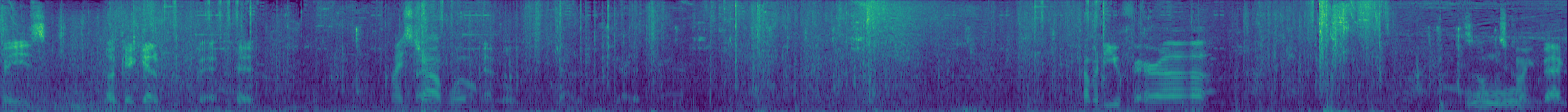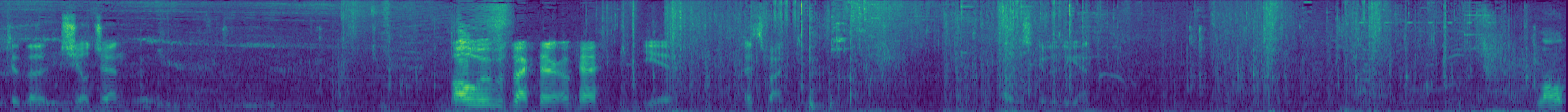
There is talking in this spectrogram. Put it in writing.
Phase. Okay, get him. Hit. hit. Nice job, Will. Yeah, well, got it. Got it. Coming to you, Pharah. Someone's Ooh. going back to the shield gen. Oh, it was back there. Okay. Yeah, that's fine. I'll just get it again. Lol.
